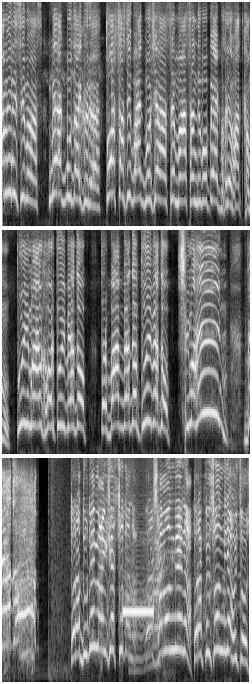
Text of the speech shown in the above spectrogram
আমি নিছি মাছ ব্যাগ বুঝাই করে। তোর চাষি বাইত বসে আছে মাছ আন দিব পেট ভরে ভাত খামু। তুই মাল খোর তুই বেদব। তোর বাপ বেদব তুই বেদব। সীমাহীন! বেদব! তোরা দুটোই মাংসের চোদা না তোরা সামন দিয়ে না তোরা পিছন দিয়ে হইছস।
